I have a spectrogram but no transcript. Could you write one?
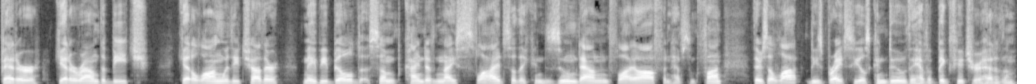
better get around the beach, get along with each other, maybe build some kind of nice slide so they can zoom down and fly off and have some fun. There's a lot these bright seals can do. They have a big future ahead of them.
